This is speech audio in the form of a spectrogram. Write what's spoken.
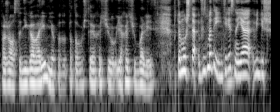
пожалуйста, не говори мне, потому что я хочу, я хочу болеть. Потому что, смотри, интересно, я, видишь,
